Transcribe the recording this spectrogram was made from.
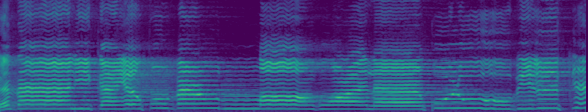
كذلك يطبع الله على قلوب الكافرين.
